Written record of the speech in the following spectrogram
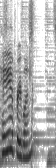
Hey everyone,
